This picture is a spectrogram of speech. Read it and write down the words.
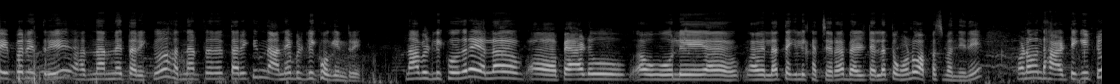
ಪೇಪರ್ ಇತ್ರಿ, ಹದಿನಾರನೇ ತಾರೀಕು. ಹದಿನಾರನೇ ತಾರೀಕಿಗೆ ನಾನೇ ಬಿಡ್ಲಿಕ್ಕೆ ಹೋಗಿನ್ರಿ. ನಾ ಬಿಡ್ಲಿಕ್ಕೆ ಹೋದ್ರೆ ಎಲ್ಲ ಪ್ಯಾಡು ಓಲೆ ಅವೆಲ್ಲ ತೆಗಿಲಿಕ್ಕೆ ಹಚ್ಚಾರ ಬೆಲ್ಟ್ ಎಲ್ಲ ತೊಗೊಂಡು ವಾಪಸ್ ಬಂದೀನಿ. ಒಣ ಒಂದು ಹಾರ್ಟ್ ಟಿಕೆಟು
